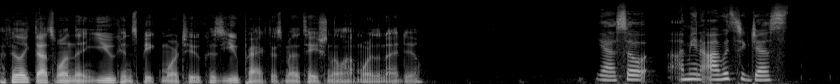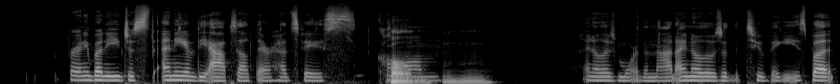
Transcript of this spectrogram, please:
I feel like that's one that you can speak more to cuz you practice meditation a lot more than I do. yeah. So I mean, I would suggest for anybody, just any of the apps out there, Headspace, Calm. Mhm. I know there's more than that. I know those are the two biggies, but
